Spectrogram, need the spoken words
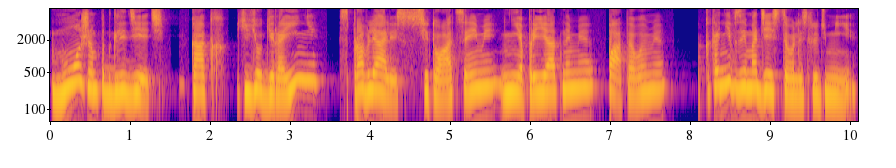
можем подглядеть, как ее героини справлялись с ситуациями неприятными, патовыми, как они взаимодействовали с людьми,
